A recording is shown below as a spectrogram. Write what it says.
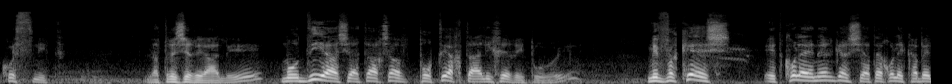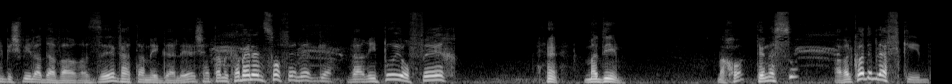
קוסמית לטרז'ריאלי, מודיע שאתה עכשיו פותח תהליכי ריפוי, מבקש את כל האנרגיה שאתה יכול לקבל בשביל הדבר הזה, ואתה מגלה שאתה מקבל אינסוף אנרגיה, והריפוי הופך מדהים. נכון? תנסו, אבל קודם להפקיד.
